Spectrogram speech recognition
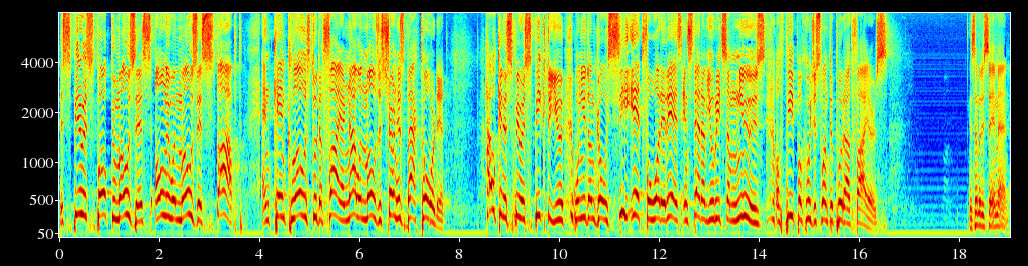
The Spirit spoke to Moses only when Moses stopped and came close to the fire, not when Moses turned his back toward it. How can the Spirit speak to you when you don't go see it for what it is instead of you read some news of people who just want to put out fires? Can somebody say amen?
